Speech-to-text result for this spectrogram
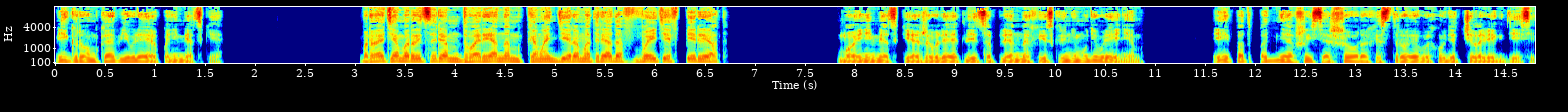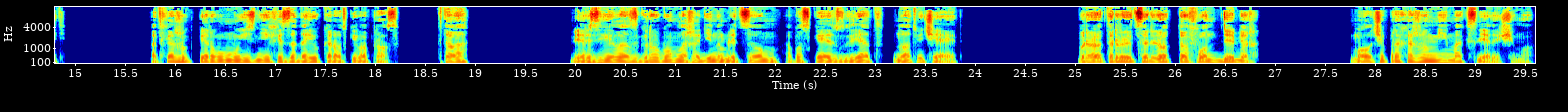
и громко объявляю по-немецки. Братьям-рыцарям, дворянам, командирам отрядов выйти вперед!» Мой немецкий оживляет лица пленных искренним удивлением, и под поднявшийся шорох из строя выходит человек десять. Подхожу к первому из них и задаю короткий вопрос. «Кто?» Верзила с грубым лошадиным лицом опускает взгляд, но отвечает. «Брат-рыцарь Отто фон Дебер!» Молча прохожу мимо к следующему.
